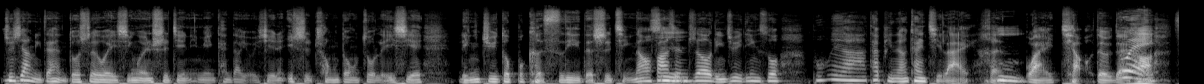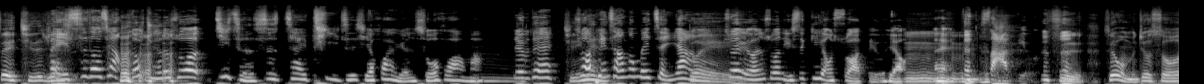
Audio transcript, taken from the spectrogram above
就像你在很多社会新闻事件里面看到，有一些人一时冲动做了一些邻居都不可思议的事情，然后发生之后，邻居一定说不会啊，他平常看起来很乖巧，嗯、对不对？对。所以其实每次都这样，我都觉得说 记者是在替这些坏人说话吗？嗯、对不对？说平常都没怎样，对。所以有人说你是给我耍丢掉，嗯，傻丢。是，所以我们就说，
